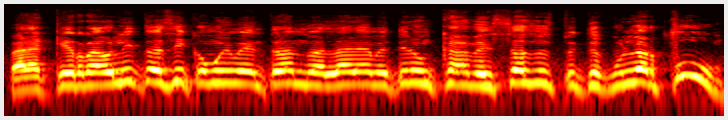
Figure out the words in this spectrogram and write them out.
para que Raulito, así como iba entrando al área, metiera un cabezazo espectacular. ¡Pum!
